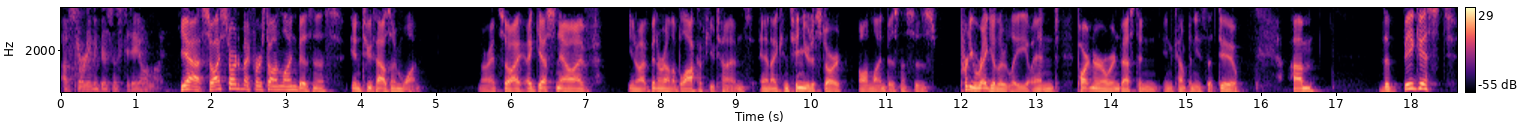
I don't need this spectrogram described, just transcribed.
of starting a business today online? Yeah. So i started my first online business in 2001 all right. So I, I guess now i've you know i've been around the block a few times and i continue to start online businesses pretty regularly and partner or invest in in companies that do um, the biggest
